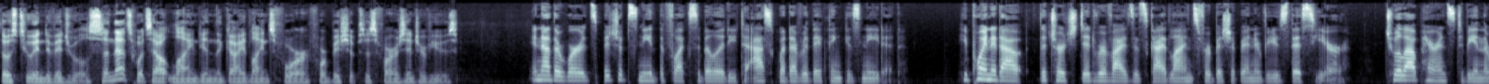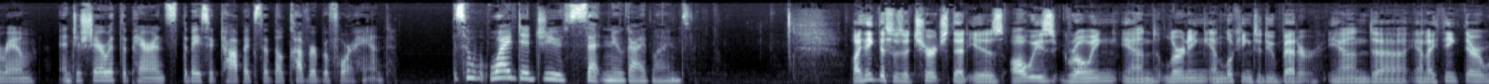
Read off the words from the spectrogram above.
those two individuals. And that's what's outlined in the guidelines for for bishops as far as interviews. In other words, bishops need the flexibility to ask whatever they think is needed. He pointed out the church did revise its guidelines for bishop interviews this year to allow parents to be in the room and to share with the parents the basic topics that they'll cover beforehand. So, why did you set new guidelines? I think this is a church that is always growing and learning and looking to do better, and uh, and I think there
